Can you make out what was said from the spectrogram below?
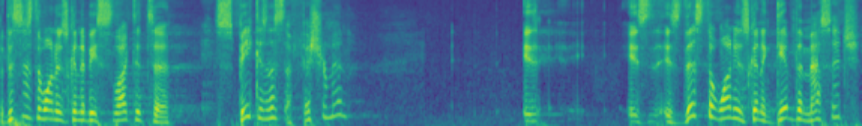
But this is the one who's going to be selected to speak. Isn't this a fisherman? Is, is, is this the one who's going to give the message?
